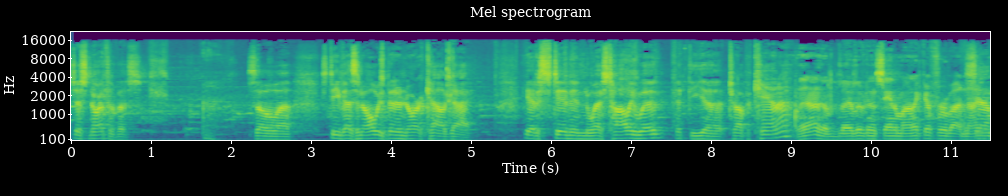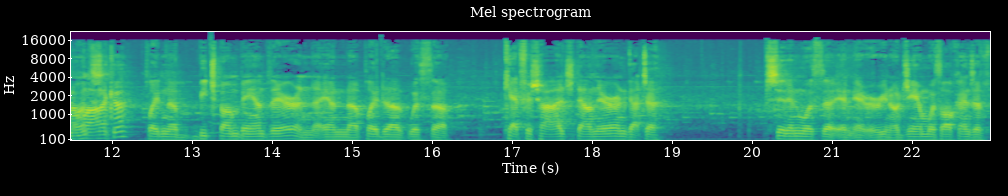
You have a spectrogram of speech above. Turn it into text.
just north of us. So uh, Steve hasn't always been a NorCal guy. He had a stint in West Hollywood at the uh, Tropicana, Yeah, I lived in Santa Monica for about nine Santa months. Santa Monica. Played in a beach bum band there, and and uh, played uh, with uh, Catfish Hodge down there, and got to sit in with uh, and or, you know jam with all kinds of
